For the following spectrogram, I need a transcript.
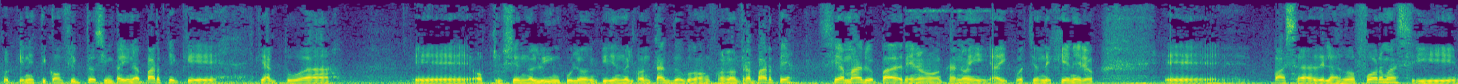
porque en este conflicto siempre hay una parte que, que actúa eh, obstruyendo el vínculo, impidiendo el contacto con, la otra parte, sea madre o padre, ¿no? Acá no hay, hay cuestión de género, eh, pasa de las dos formas y,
